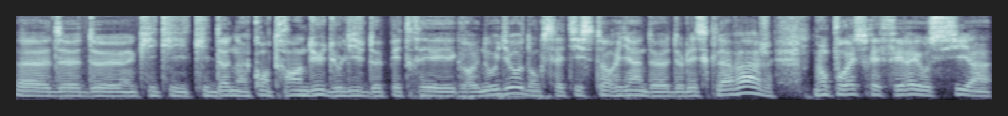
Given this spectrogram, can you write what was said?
euh, de, de, qui, qui, qui, donne un compte rendu du livre de Pétré Grenouillot, donc cet historien de, de l'esclavage. Mais on pourrait se référer aussi à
